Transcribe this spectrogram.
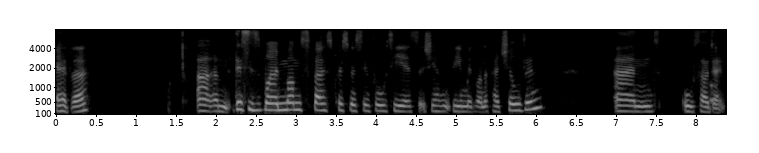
ever. Um, this is my mum's first Christmas in 40 years that she hasn't been with one of her children, and also I don't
